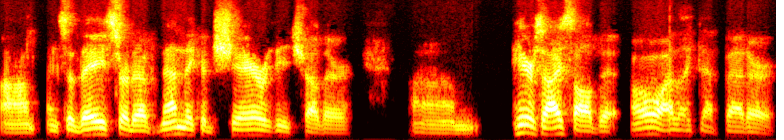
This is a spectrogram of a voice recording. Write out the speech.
um, and so they sort of then they could share with each other. Um, Here's I solved it. Oh, I like that better.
